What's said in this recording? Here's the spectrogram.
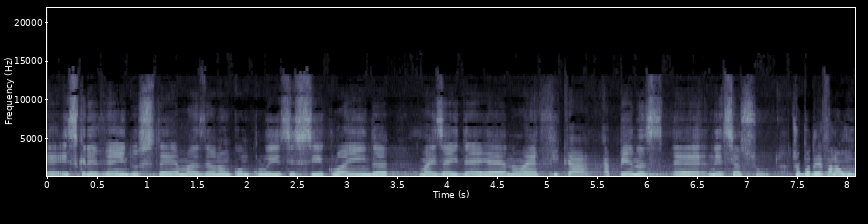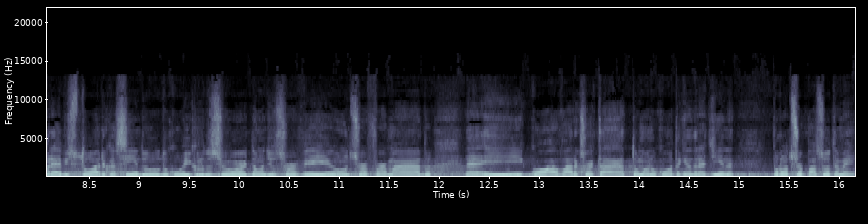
é, escrevendo os temas, né? eu não concluí esse ciclo ainda, mas a ideia não é ficar apenas é, nesse assunto. O senhor poderia falar um breve histórico assim do, do, currículo do senhor, de onde o senhor veio, onde o senhor é formado, né? e qual a vara que o senhor está tomando conta aqui em Andradina, por onde o senhor passou também?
